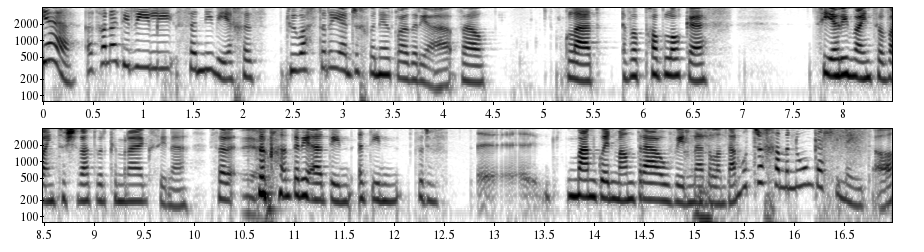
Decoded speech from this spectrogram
yeah, oedd hwnna di really syni fi, achos dwi wastad i edrych fyny i'r gwlad yr ia, fel gwlad efo poblogaeth ti ar un faint o faint o siaradwyr Cymraeg sy'n na. So, yeah. so gwlad yr ia ydy'n ydy man gwyn, man draw fi'n meddwl amdan. Wel, drych am nhw'n gallu neud o.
